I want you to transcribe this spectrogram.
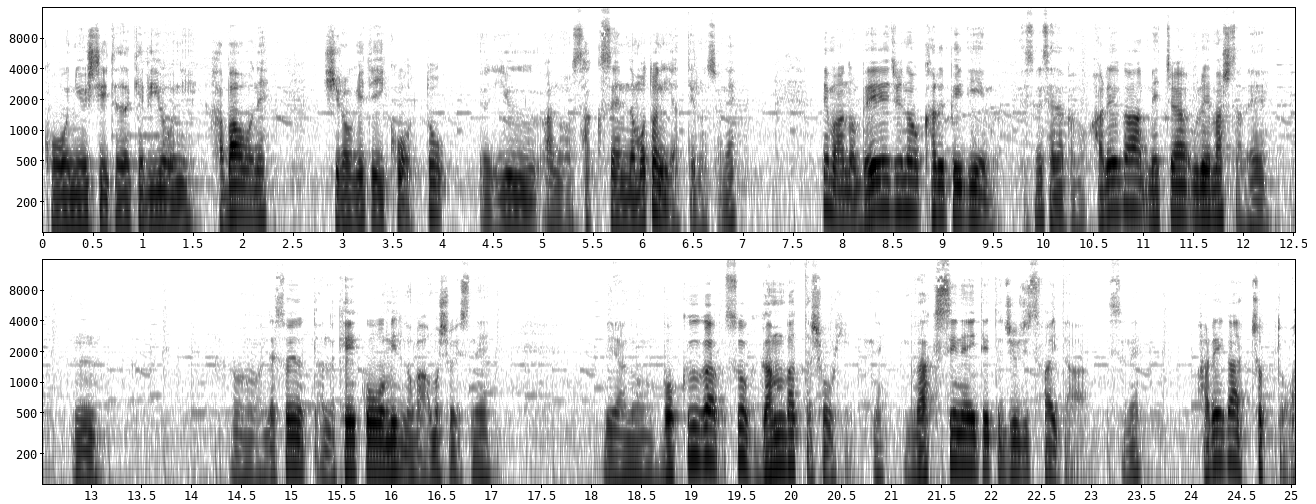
購入していただけるように幅をね広げていこうというあの作戦のもとにやってるんですよね。でもあのベージュのカルペディエムですね背中のあれがめちゃ売れましたね。うん。うん、でそういうあの傾向を見るのが面白いですね。であの僕がすごく頑張った商品ね。バクシネイテッド充実ファイターですよね。あれがちょっと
